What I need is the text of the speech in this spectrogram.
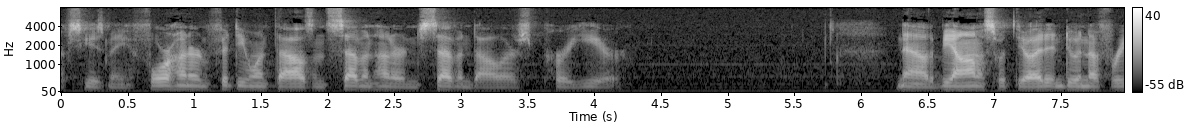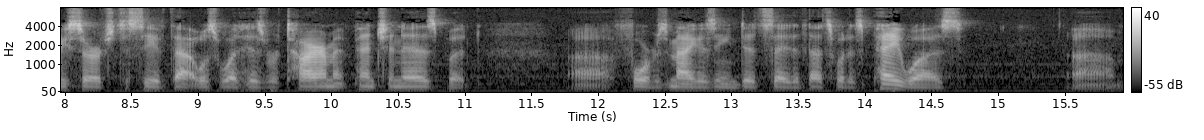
excuse me, $451,707 per year. Now, to be honest with you, I didn't do enough research to see if that was what his retirement pension is, but uh, Forbes magazine did say that that's what his pay was. Um,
